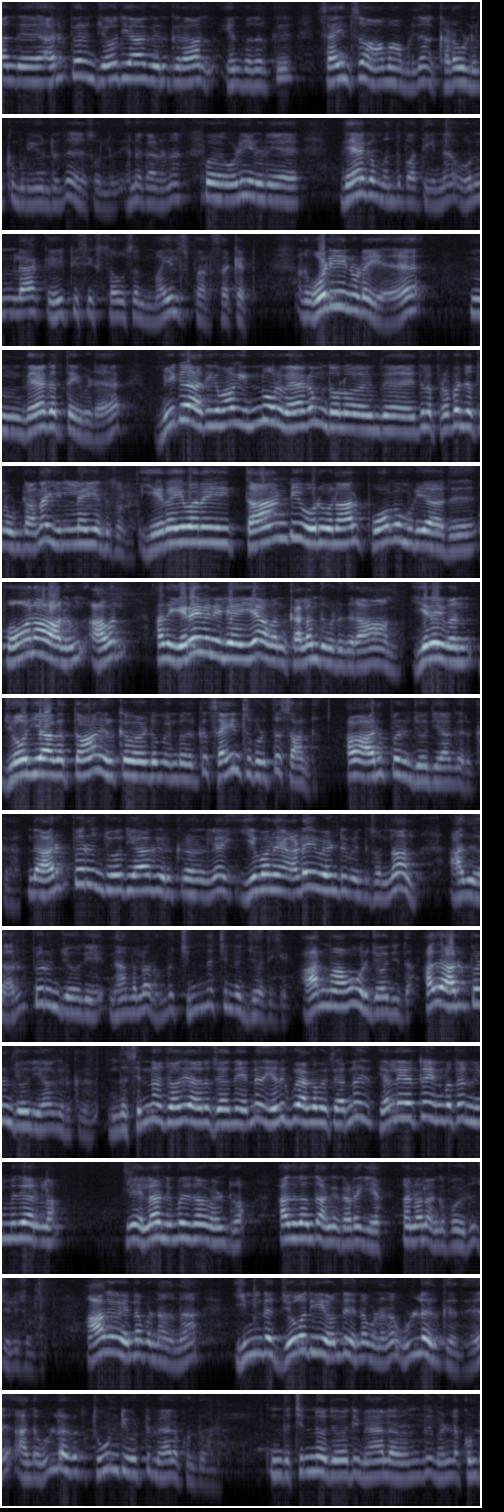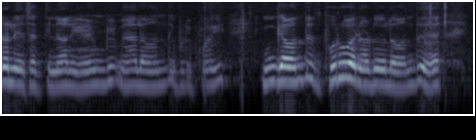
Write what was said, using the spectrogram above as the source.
அந்த அருட்பெரும் ஜோதியாக இருக்கிறான் என்பதற்கு சயின்ஸும் ஆமாம் அப்படி தான் கடவுள் இருக்க முடியுன்றதை சொல்லுது. என்ன காரணம்னா இப்போ ஒளியினுடைய வேகம் வந்து பார்த்திங்கன்னா one lakh eighty six thousand miles per second அந்த ஒளியினுடைய வேகத்தை விட மிக அதிகமாக இன்னொரு வேகம் இந்த இந்த இதில் பிரபஞ்சத்தில் உண்டானா இல்லை என்று சொல்கிறேன் இறைவனை தாண்டி ஒருவனால் போக முடியாது. போனாலும் அவன் அந்த இறைவனிலேயே அவன் கலந்து விடுகிறான். இறைவன் ஜோதியாகத்தான் இருக்க வேண்டும் என்பதற்கு சயின்ஸ் கொடுத்த சான்று. அவன் அருட்பெரும் ஜோதியாக இருக்கிறான். இந்த அருட்பெரும் ஜோதியாக இருக்கிறவர்களே இவனை அடைய வேண்டும் என்று சொன்னால் அது அருட்பெரும் ஜோதி நாமெல்லாம் ரொம்ப சின்ன சின்ன ஜோதிகள். ஆன்மாவும் ஒரு ஜோதி தான். அது அருட்பெரும் ஜோதியாக இருக்கிறது. இந்த சின்ன ஜோதி அதில் சேர்ந்து என்ன எதுக்கு போய் அங்கே போய் சேரனா எல்லையற்ற இன்பத்தில் நிம்மதியாக இருக்கலாம். இல்லையா எல்லோரும் நிம்மதி தான் வேண்டுறோம். அது வந்து அங்கே கிடைக்கும். அதனால் அங்கே போயிடுன்னு சொல்லி சொல்கிறோம் ஆகவே என்ன பண்ணாங்கன்னா இந்த ஜோதியை வந்து என்ன பண்ணாங்கன்னா உள்ளே இருக்கிறது அந்த உள்ளே இருக்கிறது தூண்டி விட்டு மேலே கொண்டு வரணும். இந்த சின்ன ஜோதி மேலே வந்து மெல்ல குண்டலினி சக்தினால் எழும்பி மேலே வந்து இப்படி போய் இங்கே வந்து புருவ நடுவில் வந்து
